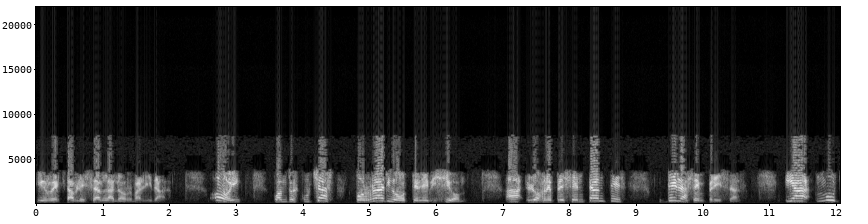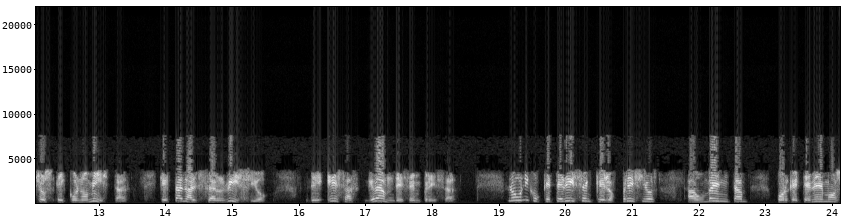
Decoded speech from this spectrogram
y restablecer la normalidad. Hoy, cuando escuchás por radio o televisión a los representantes de las empresas y a muchos economistas que están al servicio de esas grandes empresas, lo único que te dicen que los precios aumentan porque tenemos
